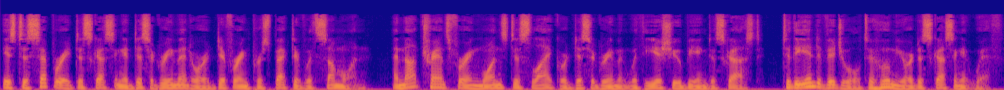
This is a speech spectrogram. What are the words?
is to separate discussing a disagreement or a differing perspective with someone, and not transferring one's dislike or disagreement with the issue being discussed to the individual to whom you are discussing it with.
